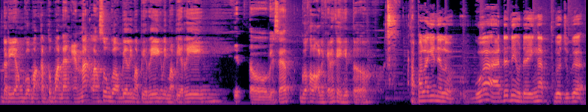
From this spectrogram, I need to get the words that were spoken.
dari yang gue makan tuh mana yang enak langsung gue ambil 5 piring, 5 piring. Gitu. Biasanya gue kalau oleh kayak gitu. Apalagi nih lo? Gua ada nih udah ingat. Gue juga.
